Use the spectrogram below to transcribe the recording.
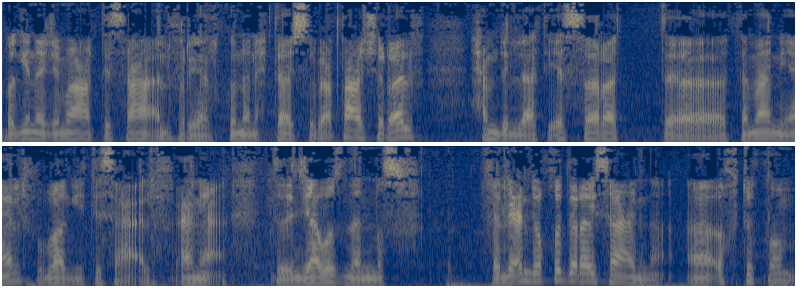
بقينا يا جماعة 9000 ريال. كنا نحتاج 17000 الحمد لله تيسرت 8000 وباقي 9000 يعني تجاوزنا النصف. فاللي عنده قدرة يساعدنا. آه، أختكم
